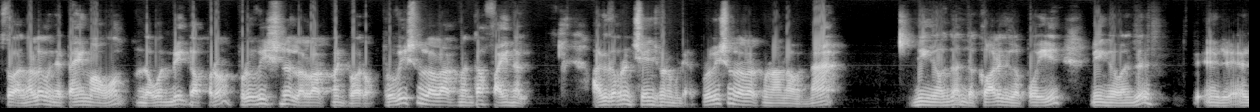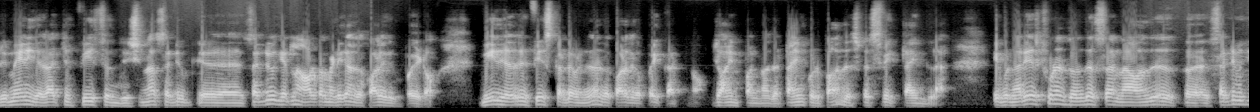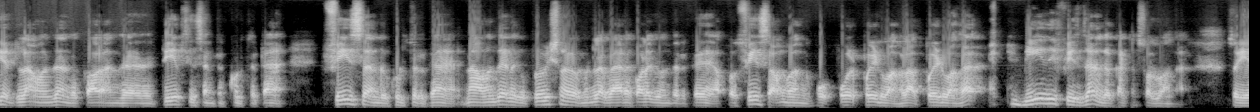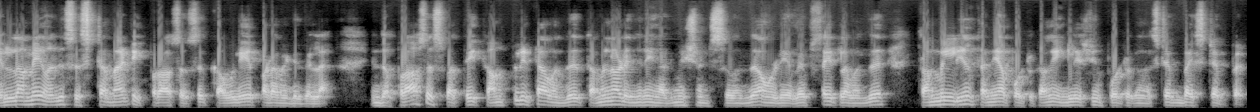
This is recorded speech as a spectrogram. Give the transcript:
ஸோ அதனால் கொஞ்சம் டைம் ஆகும். இந்த ஒன் வீக் அப்புறம் ப்ரொவிஷனல் அலாட்மெண்ட் வரும். ப்ரொவிஷனல் அலாட்மெண்ட் தான் ஃபைனல் அதுக்கப்புறம் சேஞ்ச் பண்ண முடியாது. ப்ரொவிஷனல் அலாட்மெண்ட் ஆனவுடனே நீங்கள் வந்து அந்த காலேஜில் போய் நீங்கள் வந்து ரிமைனிங் ஏதாச்சும் ஃபீஸ் இருந்துச்சுன்னா சர்டிஃபிகே சர்டிஃபிகேட்லாம் ஆட்டோமேட்டிக்காக அந்த காலேஜுக்கு போயிடும். மீதி எதுவும் ஃபீஸ் கட்ட வேண்டியது அந்த காலேஜுக்கு போய் கட்டணும். ஜாயின் பண்ணணும். அந்த டைம் கொடுப்பாங்க அந்த ஸ்பெசிஃபிக் டைமில் இப்போ நிறைய ஸ்டூடெண்ட்ஸ் வந்து சார் நான் வந்து சர்டிஃபிகேட்லாம் வந்து அந்த கா அந்த டிஎஃப்சி சென்டர் கொடுத்துட்டேன். ஃபீஸ் அங்கே கொடுத்துருக்கேன். நான் வந்து எனக்கு ப்ரொவிஷனல் அலாட்மெண்ட்டில் வேறு காலேஜ் வந்திருக்கு. அப்போ ஃபீஸ் அவங்க அங்கே போ- போயிடுவாங்களா? போயிடுவாங்க. மீதி ஃபீஸ் தான் அங்கே கட்ட சொல்லுவாங்க. ஸோ எல்லாமே வந்து சிஸ்டமேட்டிக் ப்ராசஸ்ஸு கவலையே பட வேண்டியதில்லை. இந்த ப்ராசஸ் பற்றி கம்ப்ளீட்டாக வந்து தமிழ்நாடு இன்ஜினியரிங் அட்மிஷன்ஸ் வந்து அவங்களுடைய வெப்சைட்டில் வந்து தமிழ்லையும் தனியாக போட்டிருக்காங்க இங்கிலீஷ்லையும் போட்டிருக்காங்க ஸ்டெப் பை ஸ்டெப்பு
